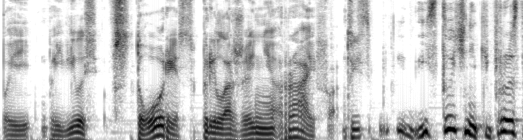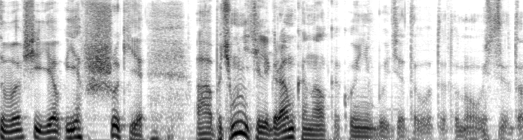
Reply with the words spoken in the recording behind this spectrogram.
появилась в сторис приложения Райфа. То есть источники просто вообще, я, я в шоке. А почему не телеграм-канал какой-нибудь? Это вот эта новость. Это,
